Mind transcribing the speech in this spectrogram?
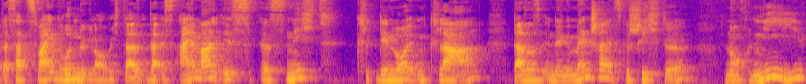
das hat zwei Gründe, glaube ich. Da, da ist einmal ist es nicht den Leuten klar, dass es in der Menschheitsgeschichte noch nie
